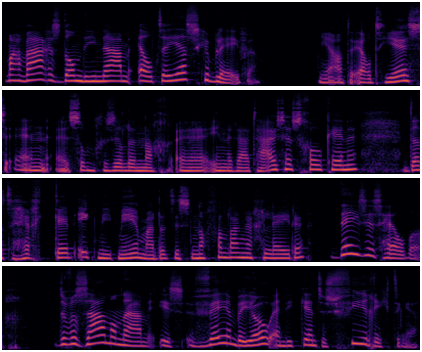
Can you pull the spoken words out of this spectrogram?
maar waar is dan die naam LTS gebleven? Ja, de LTS en uh, sommigen zullen nog uh, inderdaad de huisartsschool kennen. Dat herken ik niet meer, maar dat is nog van langer geleden. Deze is helder. De verzamelnaam is VMBO en die kent dus vier richtingen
